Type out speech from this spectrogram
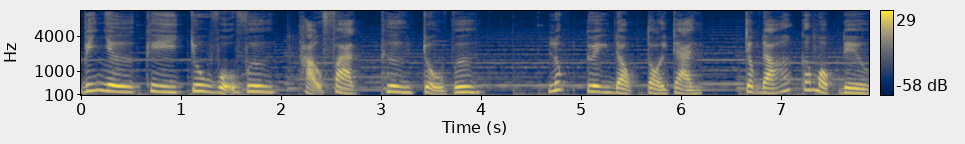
ví như khi chu vũ vương thảo phạt thương trụ vương, lúc tuyên đọc tội trạng, trong đó có một điều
